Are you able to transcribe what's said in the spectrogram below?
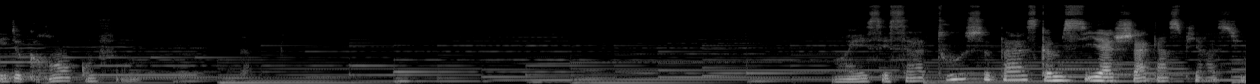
et de grand confort. Oui, c'est ça, tout se passe comme si à chaque inspiration,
